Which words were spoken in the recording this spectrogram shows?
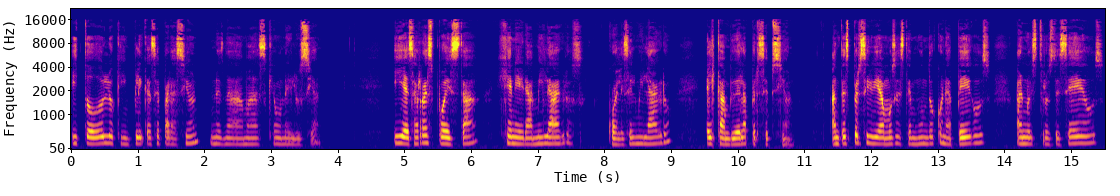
y todo lo que implica separación no es nada más que una ilusión. Y esa respuesta genera milagros. ¿Cuál es el milagro? El cambio de la percepción. Antes percibíamos este mundo con apegos a nuestros deseos,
